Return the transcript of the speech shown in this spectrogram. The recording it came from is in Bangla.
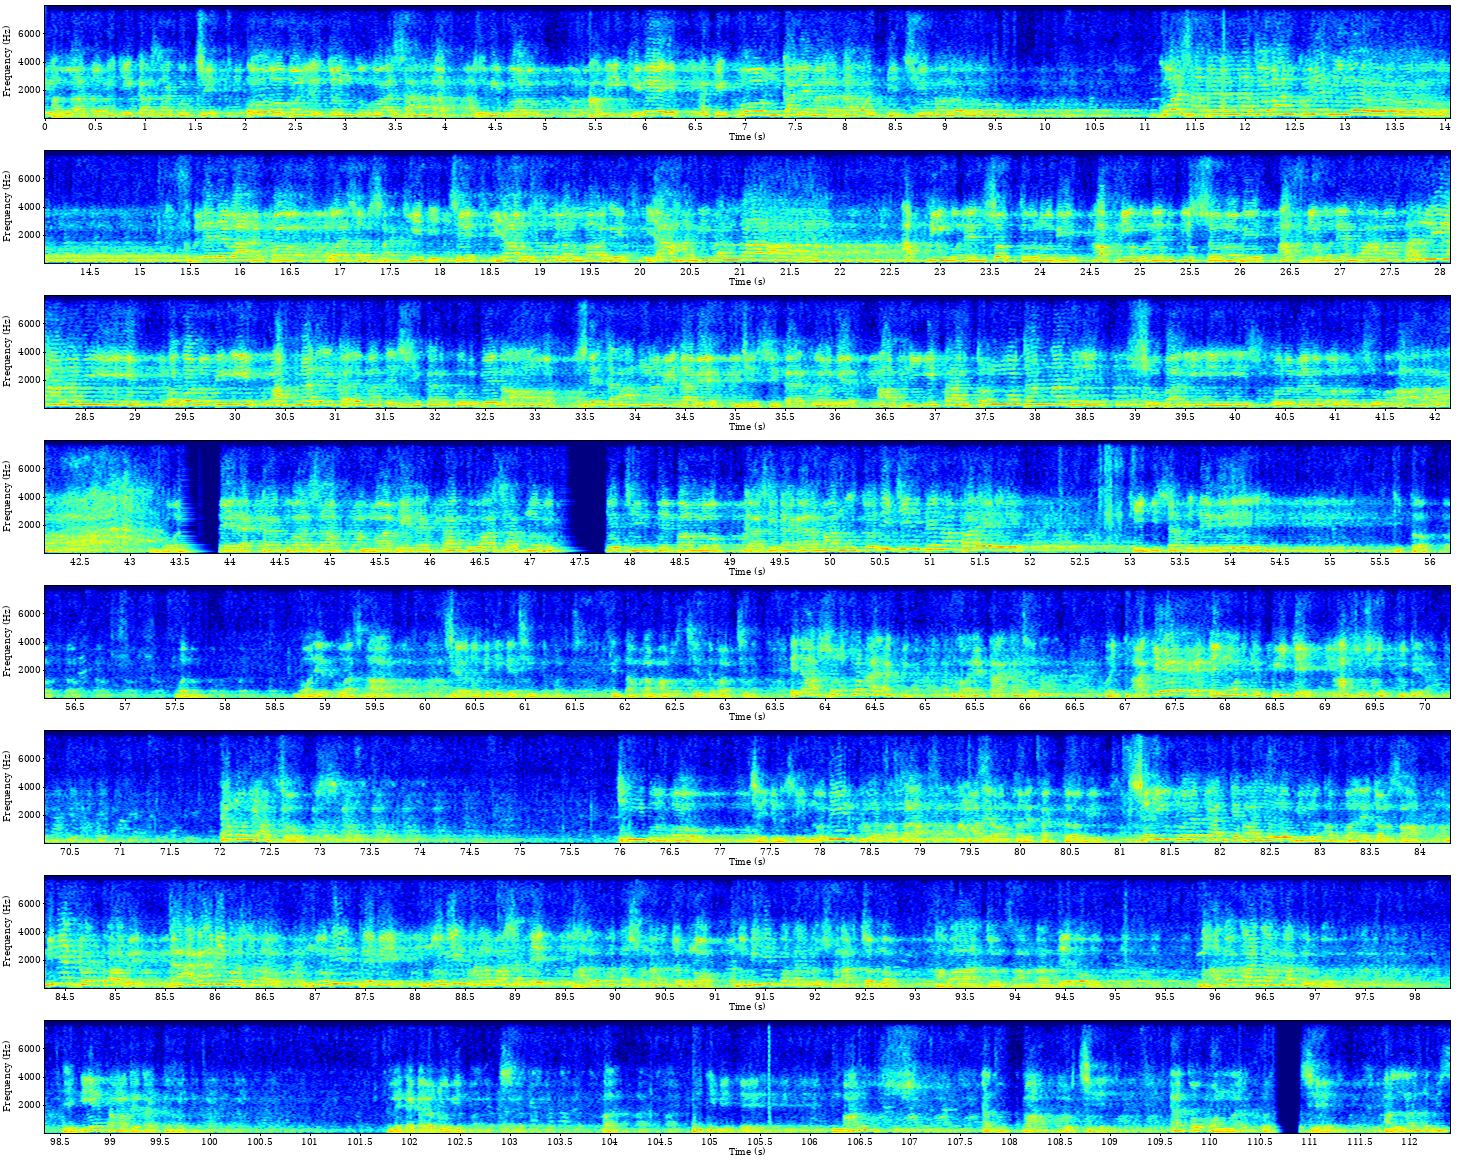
আল্লাহ নবী জিজ্ঞাসা করছে, ও বনের জন্তু তুমি বলো আমি কে? তাকে কোন কালেমার দাওয়াত দিচ্ছি বলো? কুয়াশাবের আল্লাহ জবান খুলে দিল। খুলে দেওয়ার পর ওরা সব সাক্ষী দিচ্ছে, ইয়া রাসূলুল্লাহ, ইয়া হাবিবাল্লাহ, আপনি বলেন সত্য নবী, আপনি বলেন বিশ্ব নবী, আপনি বলেন রাহমাতাল লিল আলামিন। ওগো নবী, আপনার এই কালেমা যে স্বীকার করবে সে জাহান্নামে যাবে, যে স্বীকার করবে। আপনি তার জন্য সুপারিশ করবেন বলুন একটা মাঠের একটা নবীকে চিনতে পারল, কাশি ডাগার মানুষ যদি চিনতে না পারে, কি হিসাব দেবে? বলো বনের কুয়াশা, সেও নবীজিকে চিনতে পারছে। কিন্তু আমরা মানুষ চিনতে পারছি না। এই আফসোস কোথায় রাখবে? ঘরে টাকা আছে না? ওই থাকে, এই মনকে পিটে, আফসোসকে পিটে রাখে। এমনই আফসোস। কি বলব? সেই জন্য সেই নবীর ভালোবাসা আমাদের অন্তরে থাকতে হবে। সেই উপলক্ষে আজকে বাজে রবিউল আব্বালে জলসা নিয়ত করতে হবে। যে আগামী বছর নবীর প্রেমে, নবীর ভালোবাসাতে ভালো কথা শোনার জন্য, নবীর কথাগুলো শোনার জন্য আবার জলসা আমরা দেব। ভালো কাজ আমরা করব। এই নিয়ত আমাদের রাখতে হবে। এটা গেল নবীর পৃথিবীতে মানুষ এত পাপ করছে, এত অন্যায় করছে। আল্লাহ নবী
